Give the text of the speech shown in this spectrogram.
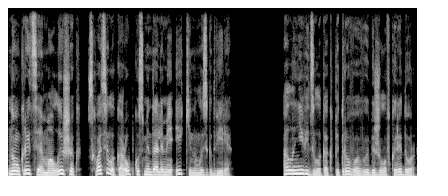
на укрытие малышек, схватила коробку с медалями и кинулась к двери. Алла не видела, как Петрова выбежала в коридор.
